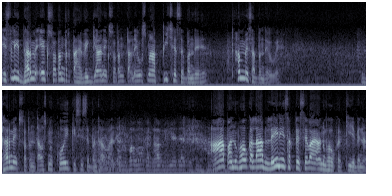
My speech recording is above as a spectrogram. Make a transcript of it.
इसलिए धर्म एक स्वतंत्रता है विज्ञान एक स्वतंत्रता नहीं उसमें आप पीछे से बंधे हैं हमेशा बंधे हुए हैं। धर्म एक स्वतंत्रता उसमें कोई किसी से बंधा हुआ नहीं। आप अनुभव का लाभ ले नहीं सकते सिवाय अनुभव का किए बिना।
